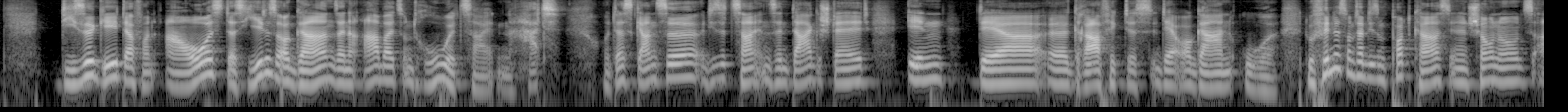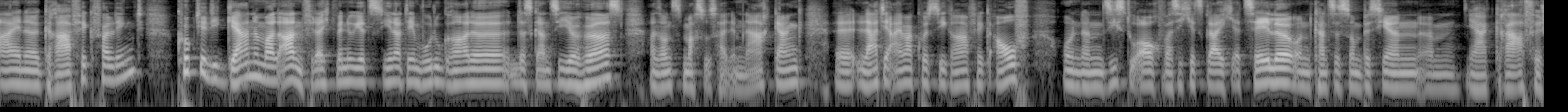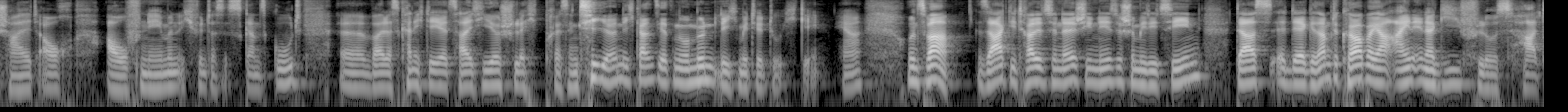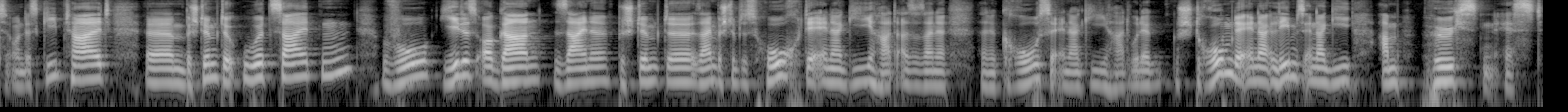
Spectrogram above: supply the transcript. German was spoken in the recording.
Diese geht davon aus, dass jedes Organ seine Arbeits- und Ruhezeiten hat. Und das Ganze, diese Zeiten sind dargestellt in der äh, Grafik des, der Organuhr. Du findest unter diesem Podcast in den Show Notes eine Grafik verlinkt. Guck dir die gerne mal an. Vielleicht, wenn du jetzt, je nachdem, wo du gerade das Ganze hier hörst, ansonsten machst du es halt im Nachgang, äh, lad dir einmal kurz die Grafik auf und dann siehst du auch, was ich jetzt gleich erzähle und kannst es so ein bisschen ähm, ja, grafisch halt auch aufnehmen. Ich finde, das ist ganz gut, äh, weil das kann ich dir jetzt halt hier schlecht präsentieren. Ich kann es jetzt nur mündlich mit dir durchgehen. Ja? Und zwar sagt die traditionell chinesische Medizin, dass der gesamte Körper ja einen Energiefluss hat. Und es gibt halt ähm, bestimmte Uhrzeiten, wo jedes Organ seine bestimmte, sein bestimmtes Hoch der Energie hat, also seine, seine große Energie hat, wo der Strom der Ener Lebensenergie am höchsten ist.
